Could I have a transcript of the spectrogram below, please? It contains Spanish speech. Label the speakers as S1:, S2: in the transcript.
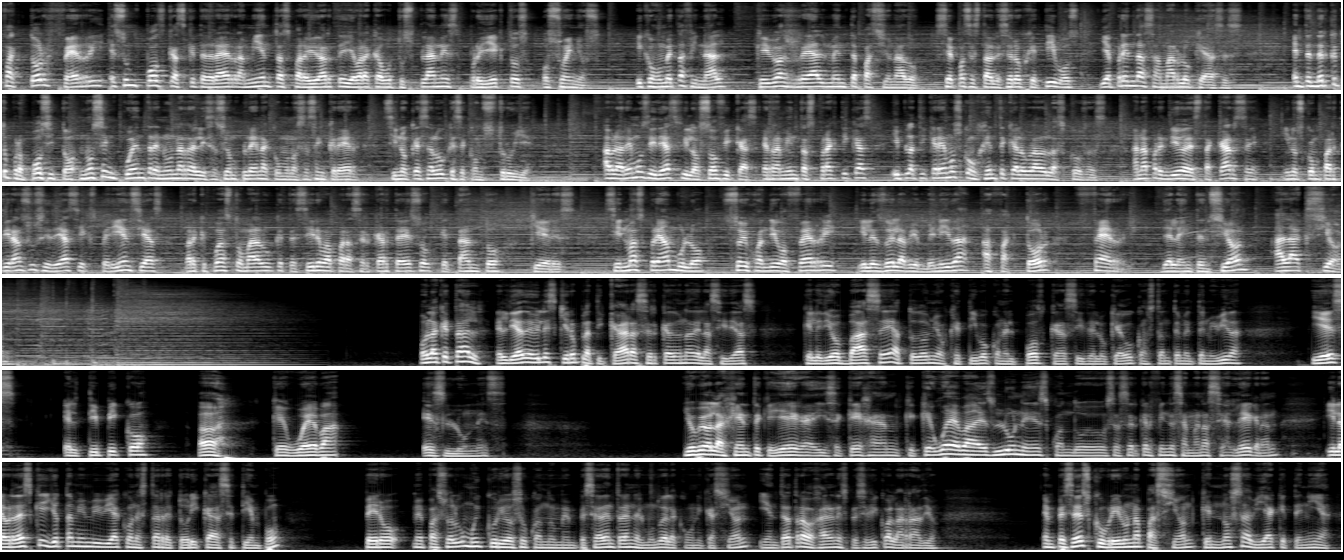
S1: Factor Ferry es un podcast que te dará herramientas para ayudarte a llevar a cabo tus planes, proyectos o sueños. Y como meta final, que vivas realmente apasionado, sepas establecer objetivos y aprendas a amar lo que haces. Entender que tu propósito no se encuentra en una realización plena como nos hacen creer, sino que es algo que se construye. Hablaremos de ideas filosóficas, herramientas prácticas y platicaremos con gente que ha logrado las cosas, han aprendido a destacarse y nos compartirán sus ideas y experiencias para que puedas tomar algo que te sirva para acercarte a eso que tanto quieres. Sin más preámbulo, soy Juan Diego Ferri y les doy la bienvenida a Factor Ferri, de la intención a la acción. Hola, ¿qué tal? El día de hoy les quiero platicar acerca de una de las ideas que le dio base a todo mi objetivo con el podcast y de lo que hago constantemente en mi vida. Y es el típico, ah, qué hueva, es lunes. Yo veo a la gente que llega y se quejan que qué hueva es lunes, cuando se acerca el fin de semana se alegran. Y la verdad es que yo también vivía con esta retórica hace tiempo, pero me pasó algo muy curioso cuando me empecé a adentrar en el mundo de la comunicación y entré a trabajar en específico a la radio. Empecé a descubrir una pasión que no sabía que tenía.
